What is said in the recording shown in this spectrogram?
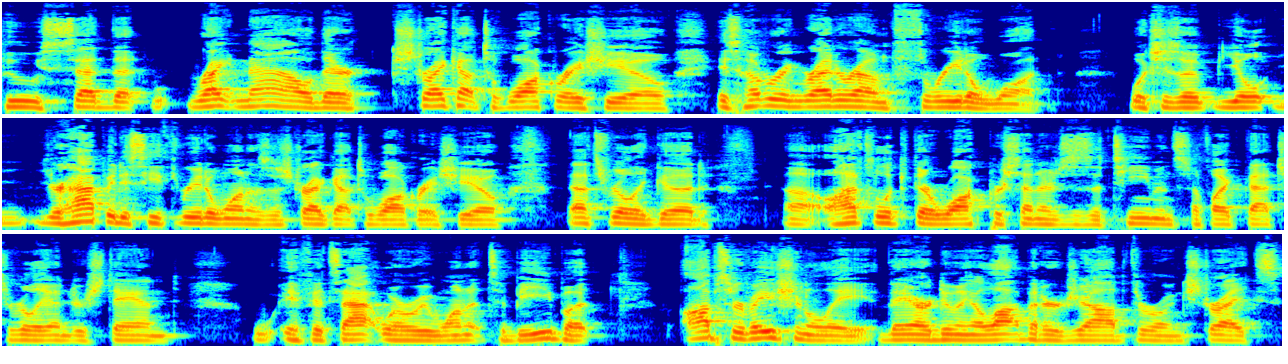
who said that right now their strikeout to walk ratio is hovering right around three to one. Which is a you'll you're happy to see three to one as a strikeout to walk ratio. That's really good. Uh, I'll have to look at their walk percentage as a team and stuff like that to really understand if it's at where we want it to be. But observationally, they are doing a lot better job throwing strikes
